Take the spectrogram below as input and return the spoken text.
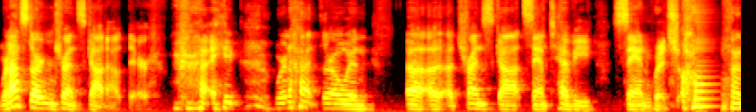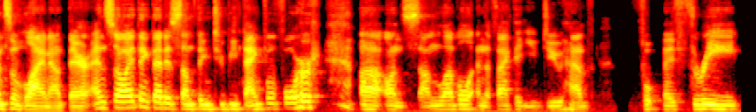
we're not starting Trent Scott out there, right? We're not throwing a, a, Trent Scott, Sam Tevi sandwich offensive line out there. And so I think that is something to be thankful for uh, on some level. And the fact that you do have three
